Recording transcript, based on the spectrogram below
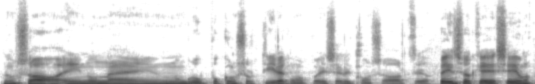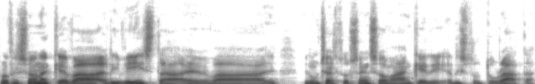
non so, in un, in un, gruppo consortile come può essere il consorzio. Penso che sia una professione che va rivista e va, in un certo senso va anche ristrutturata.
